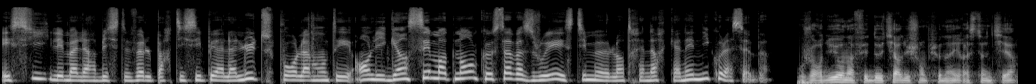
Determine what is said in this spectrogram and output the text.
Et si les Malherbistes veulent participer à la lutte pour la montée en Ligue 1, c'est maintenant que ça va se jouer, estime l'entraîneur canet Nicolas Seb. Aujourd'hui, on a fait deux tiers du championnat, il reste un tiers,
